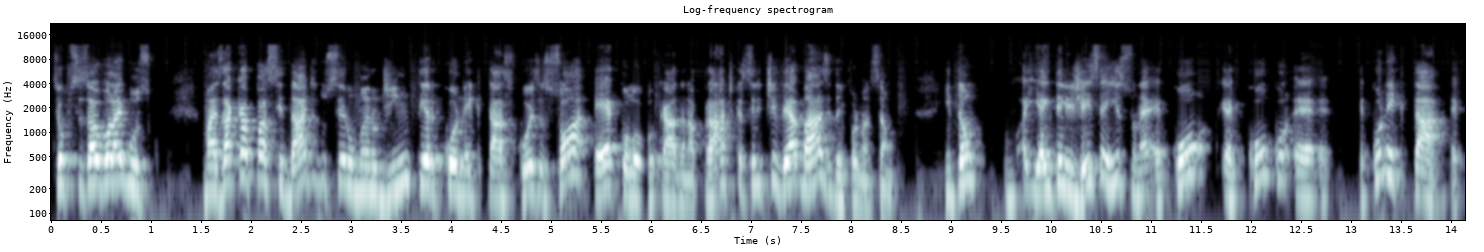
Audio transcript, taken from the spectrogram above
Se eu precisar, eu vou lá e busco. Mas a capacidade do ser humano de interconectar as coisas só é colocada na prática se ele tiver a base da informação. Então, e a inteligência é isso, né? É, co, é, co, é, é, é conectar, é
